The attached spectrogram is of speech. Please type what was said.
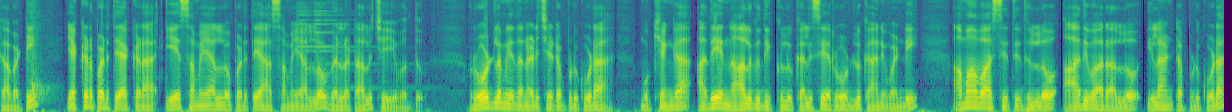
కాబట్టి ఎక్కడ పడితే అక్కడ ఏ సమయాల్లో పడితే ఆ సమయాల్లో వెళ్ళటాలు చేయవద్దు. రోడ్ల మీద నడిచేటప్పుడు కూడా ముఖ్యంగా అదే నాలుగు దిక్కులు కలిసే రోడ్లు కానివ్వండి అమావాస్య తిథుల్లో ఆదివారాల్లో ఇలాంటప్పుడు కూడా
